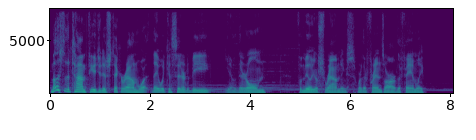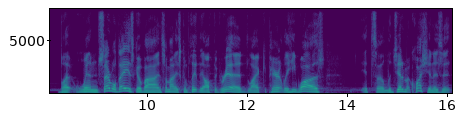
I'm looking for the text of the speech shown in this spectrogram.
Most of the time, fugitives stick around what they would consider to be, you know, their own familiar surroundings where their friends are, their family. But when several days go by and somebody's completely off the grid, like apparently he was, it's a legitimate question. Is it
